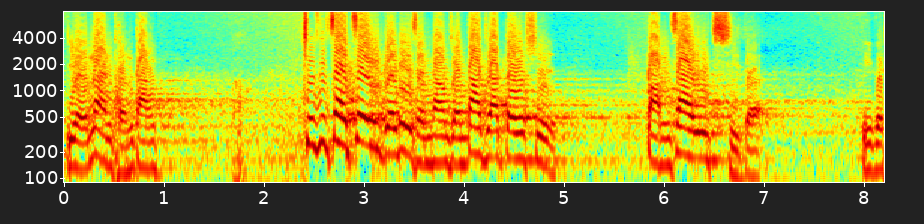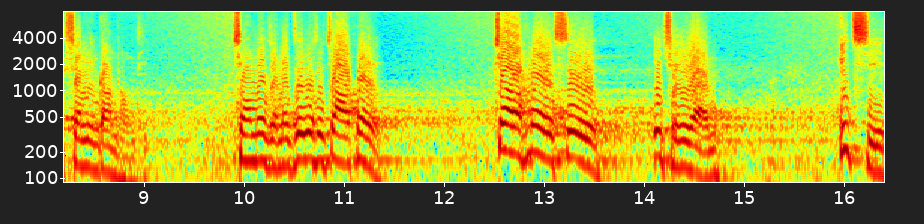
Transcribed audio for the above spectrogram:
有难同当，啊，就是在这一个历程当中，大家都是绑在一起的一个生命共同体。亲爱的姐妹，这就是教会，教会是一群人一起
